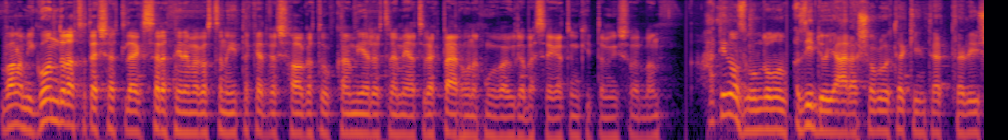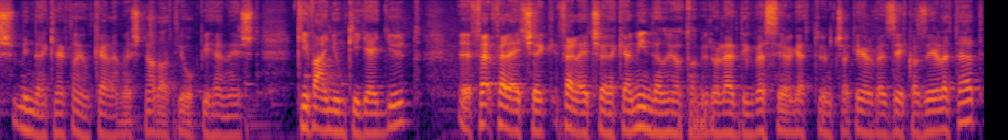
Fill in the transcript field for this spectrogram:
Valami gondolatot esetleg szeretnéne megosztani itt a kedves hallgatókkal, mielőtt remélhetőleg pár hónap múlva újra beszélgetünk itt a műsorban? Hát én azt gondolom, az időjárásról tekintettel is mindenkinek nagyon kellemes nyarat, jó pihenést kívánjunk így együtt. Felejtsék, felejtsenek el minden olyat, amiről eddig beszélgettünk, csak élvezzék az életet.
